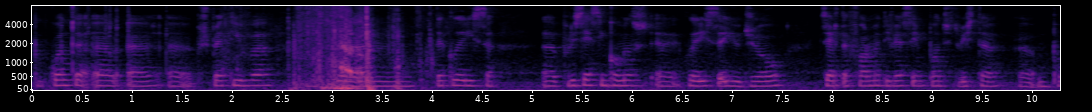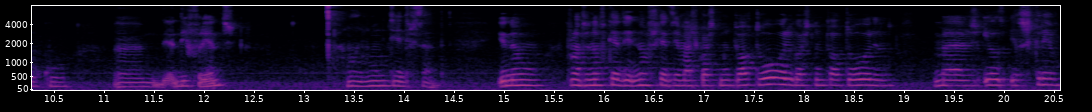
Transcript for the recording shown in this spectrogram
que conta a, a, a perspectiva da, da Clarissa. Uh, por isso é assim como eles, a Clarissa e o Joe, de certa forma, tivessem pontos de vista uh, um pouco uh, diferentes. Um livro muito interessante. Eu não, pronto, eu não fiquei, não fiquei a dizer mais gosto muito do autor gosto muito do autor, mas ele, ele escreve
